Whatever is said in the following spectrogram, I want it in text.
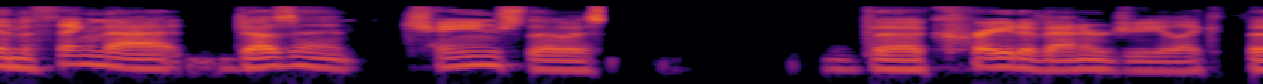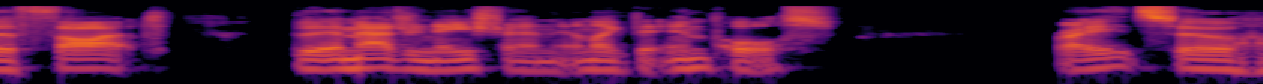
and the thing that doesn't change though is the creative energy, like the thought, the imagination, and like the impulse right? So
